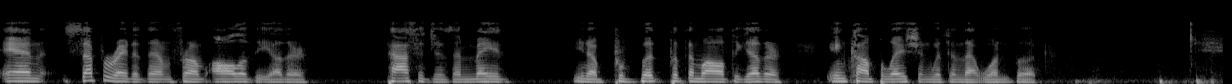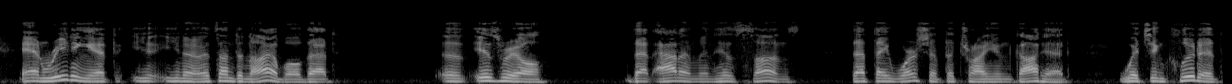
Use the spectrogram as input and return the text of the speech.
and separated them from all of the other passages and made, you know, put, put them all together in compilation within that one book. And reading it, you, you know, it's undeniable that uh, Israel, that Adam and his sons that they worshiped a triune Godhead, which included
